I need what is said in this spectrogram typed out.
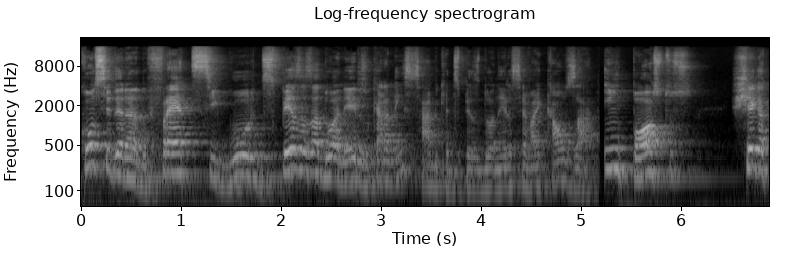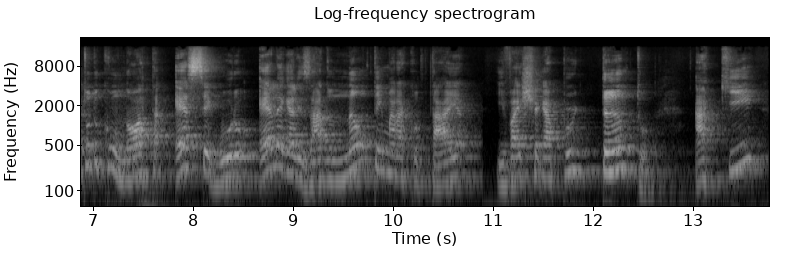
considerando frete, seguro, despesas aduaneiras, o cara nem sabe que a despesa aduaneira você vai causar. Impostos, chega tudo com nota, é seguro, é legalizado, não tem maracutaia e vai chegar por tanto aqui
